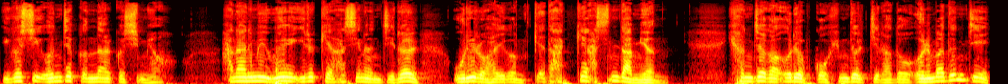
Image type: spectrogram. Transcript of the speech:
이것이 언제 끝날 것이며 하나님이 왜 이렇게 하시는지를 우리로 하여금 깨닫게 하신다면 현재가 어렵고 힘들지라도 얼마든지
